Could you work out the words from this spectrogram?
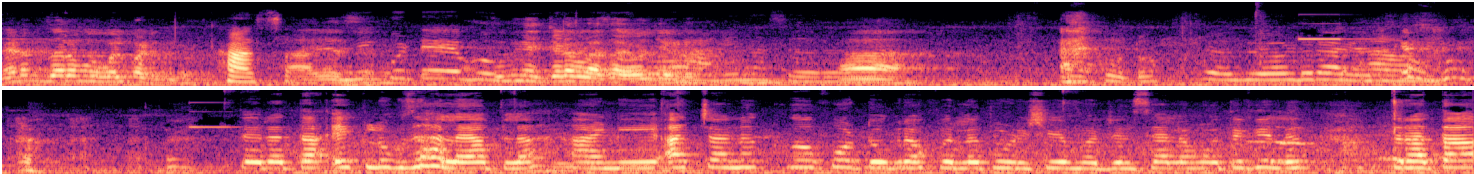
मॅडम जरा मोबाईल पाठवून हा हा येस मी कुठे बघू? तुम्ही यांच्याकडे. बघा साहेबांच्याकडे हा. एवढं रागायचं का? तर आता एक लुक झालाय आपला आणि अचानक फोटोग्राफरला थोडीशी इमर्जन्सी आल्यामुळे ते गेलेत. तर आता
